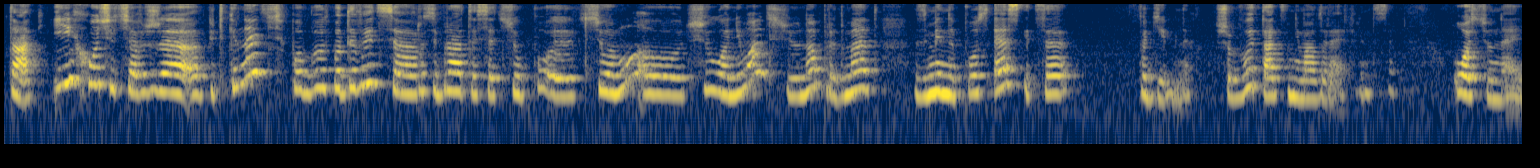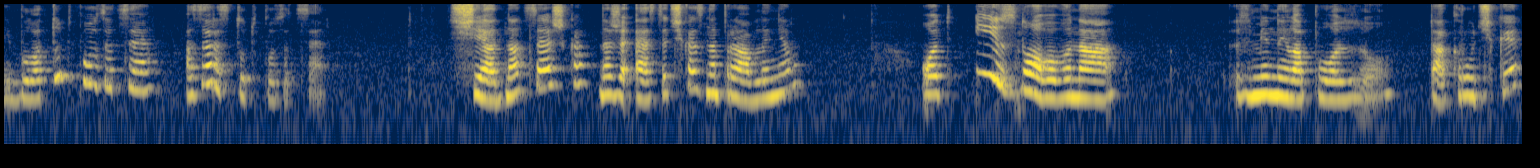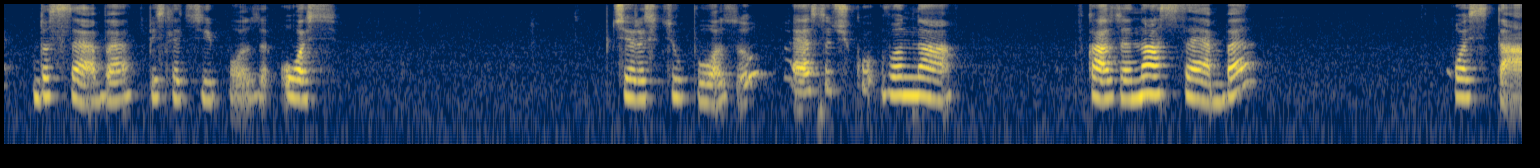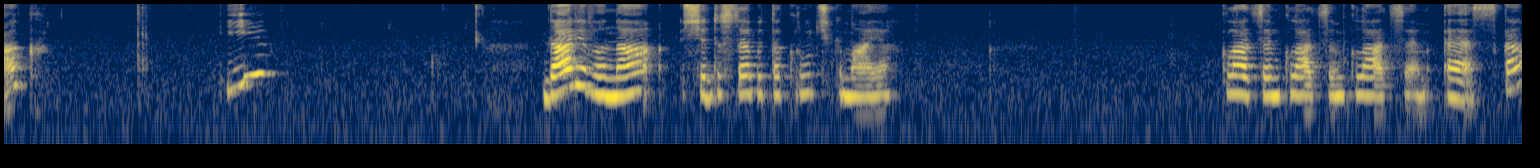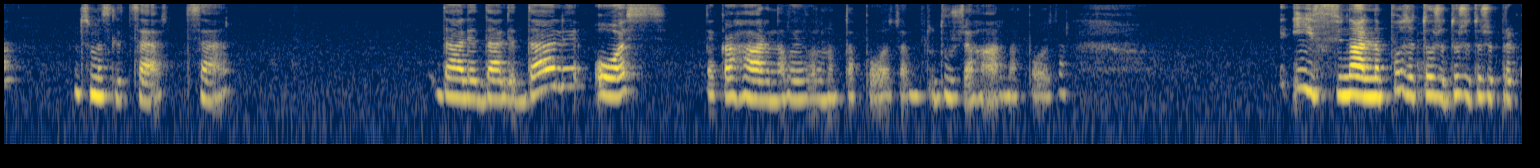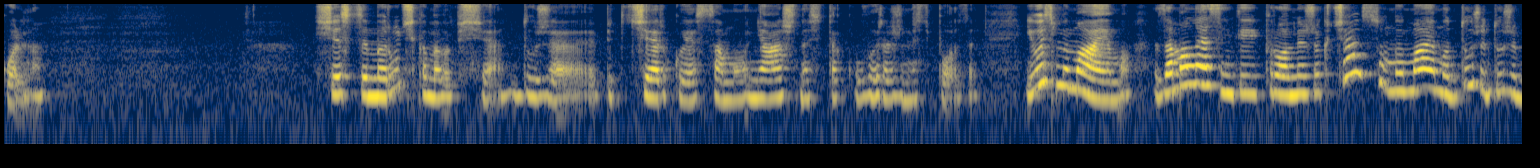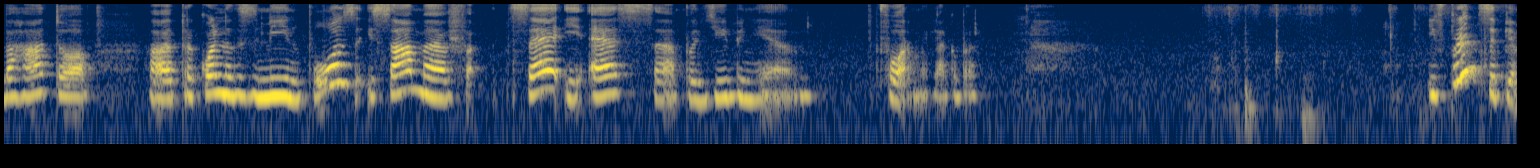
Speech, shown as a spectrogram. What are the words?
Так, і хочеться вже е, під кінець подивитися, розібратися цю, е, цю, цю анімацію на предмет зміни поз S і це подібних, щоб ви так знімали референси. Ось у неї була тут поза С, а зараз тут поза С. Ще одна цешка, навіть есочка з направленням. От, і знову вона змінила позу. Так, ручки до себе після цієї пози. Ось через цю позу есочку вона вказує на себе. Ось так. І далі вона ще до себе так ручки має. Клацаємо, клацаємо, клацаємо еска. Ну, В смислі це, це. Далі, далі, далі. Ось. Яка гарна вивернута поза. Дуже гарна поза. І фінальна поза теж дуже-дуже прикольна. Ще з цими ручками взагалі дуже підчеркує саму няшність, таку вираженість пози. І ось ми маємо за малесенький проміжок часу ми маємо дуже-дуже багато е, прикольних змін поз, і саме в С і С подібні форми, якби. І в принципі,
